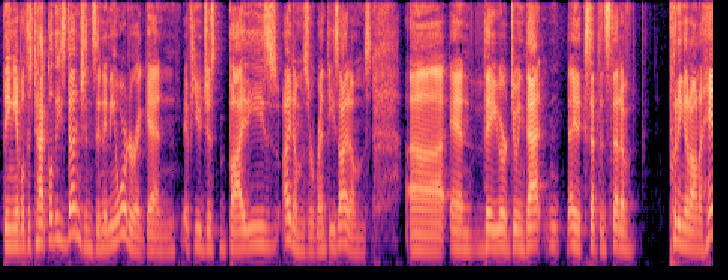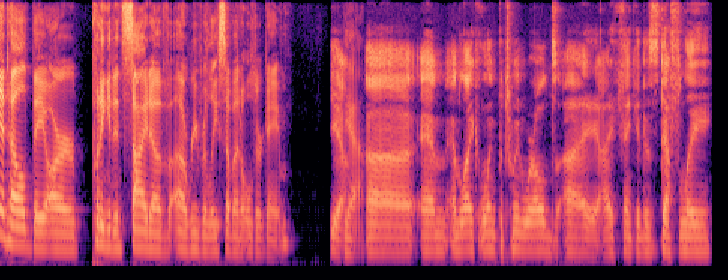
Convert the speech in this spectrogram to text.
being able to tackle these dungeons in any order again if you just buy these items or rent these items. Uh, and they are doing that, except instead of putting it on a handheld, they are putting it inside of a re-release of an older game. Yeah. Yeah. Uh, and and like Link Between Worlds, I I think it is definitely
